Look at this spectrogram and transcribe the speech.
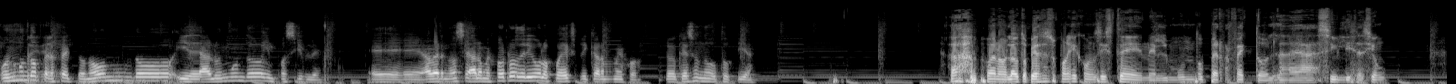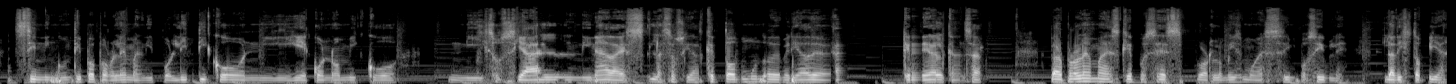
un mundo ideal. perfecto, no un mundo ideal, un mundo imposible. Eh, a ver, no sé, a lo mejor Rodrigo lo puede explicar mejor, lo que es una utopía. Ah, bueno, la utopía se supone que consiste en el mundo perfecto, la civilización sin ningún tipo de problema, ni político, ni económico, ni social, ni nada. Es la sociedad que todo el mundo debería de querer alcanzar. Pero el problema es que, pues, es por lo mismo es imposible. La distopía,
